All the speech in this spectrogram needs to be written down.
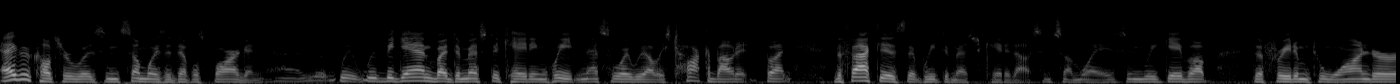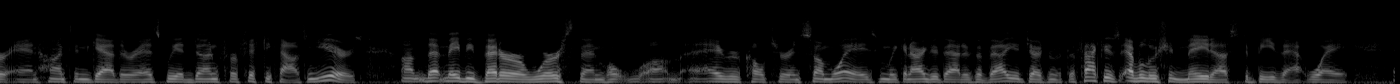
agriculture was in some ways a devil's bargain. Uh, we, we began by domesticating wheat, and that's the way we always talk about it. But the fact is that wheat domesticated us in some ways, and we gave up the freedom to wander and hunt and gather as we had done for 50,000 years. Um, that may be better or worse than what, um, agriculture in some ways, and we can argue that as a value judgment. But the fact is, evolution made us to be that way,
